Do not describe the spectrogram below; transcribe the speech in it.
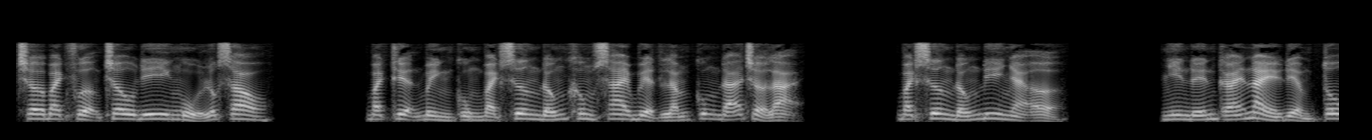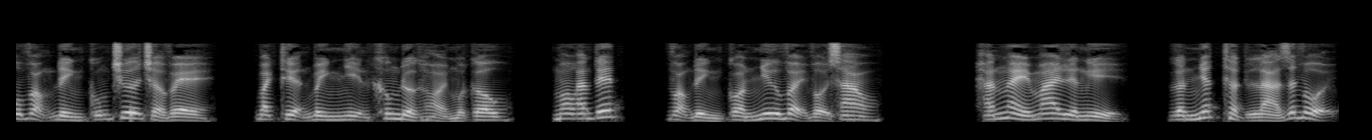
Chờ Bạch Phượng Châu đi ngủ lúc sau. Bạch Thiện Bình cùng Bạch Sương Đống không sai biệt lắm cũng đã trở lại. Bạch Sương Đống đi nhà ở. Nhìn đến cái này điểm Tô Vọng Đình cũng chưa trở về, Bạch Thiện Bình nhịn không được hỏi một câu, mau ăn Tết, Vọng Đình còn như vậy vội sao? Hắn ngày mai liền nghỉ, gần nhất thật là rất vội,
